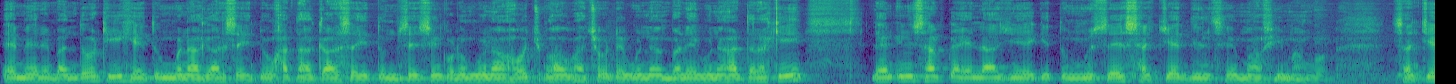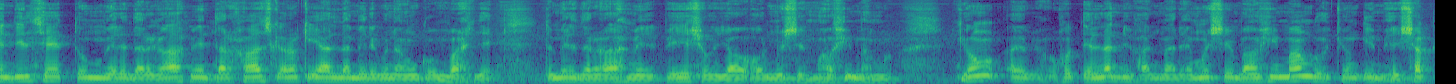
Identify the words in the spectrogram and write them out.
اے میرے بندو، ٹھیک ہے، تم گناہ گار صحیح تو خطا کار صحیح تم سے سینکڑوں گناہ ہو چکا ہوگا، چھوٹے گناہ، بڑے گناہ، ہر طرح کی لیکن ان سب کا علاج یہ ہے کہ تم مجھ سے سچے دل سے معافی مانگو۔ سچے دل سے تم میرے درگاہ میں درخواست کرو کہ اللہ میرے گناہوں کو بخش دے۔ تو میرے درگاہ میں پیش ہو جاؤ اور مجھ سے معافی مانگو۔ کیوں؟ خود علت بھی فرما رہے مجھ سے معافی مانگو کیونکہ بے شک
